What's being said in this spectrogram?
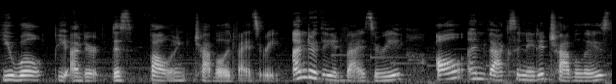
you will be under this following travel advisory. Under the advisory, all unvaccinated travelers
